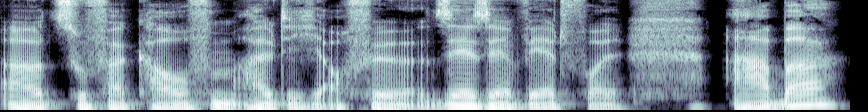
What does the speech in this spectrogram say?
äh, zu verkaufen, halte ich auch für sehr, sehr wertvoll. Aber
